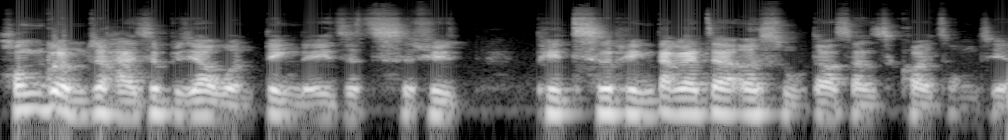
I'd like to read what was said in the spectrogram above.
Hongram 就还是比较稳定的，一直持续平持平，大概在二十五到三十块中间。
